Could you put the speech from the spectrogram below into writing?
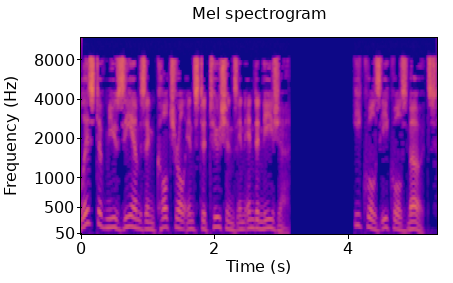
List of museums and cultural institutions in Indonesia. Notes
